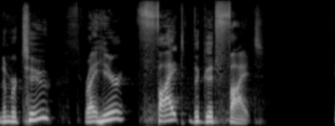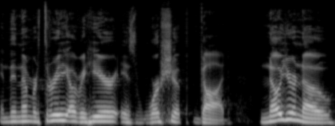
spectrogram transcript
Number two, right here, fight the good fight. And then number three over here is worship God. Know your no,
